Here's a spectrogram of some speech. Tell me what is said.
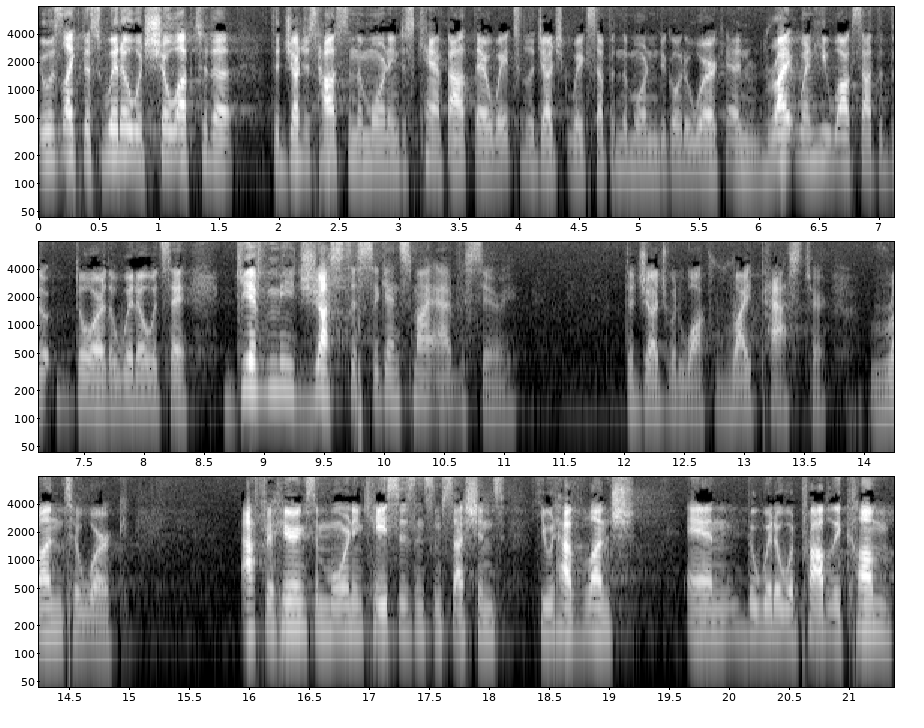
It was like this widow would show up to the, the judge's house in the morning, just camp out there, wait till the judge wakes up in the morning to go to work. And right when he walks out the do- door, the widow would say, Give me justice against my adversary. The judge would walk right past her, run to work. After hearing some morning cases and some sessions, he would have lunch, and the widow would probably come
